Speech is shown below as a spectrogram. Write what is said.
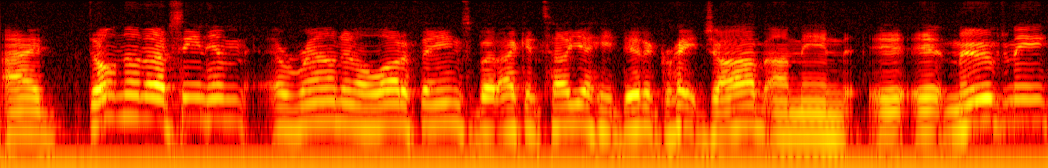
I don't know that I've seen him around in a lot of things, but I can tell you he did a great job. I mean, it, it moved me.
